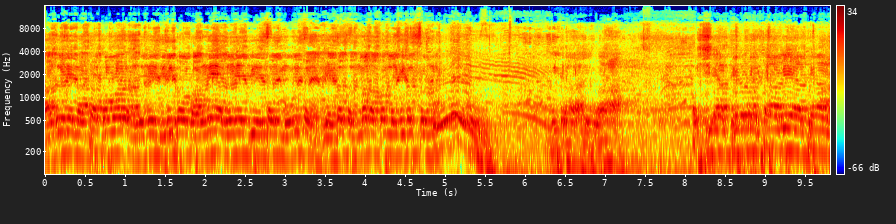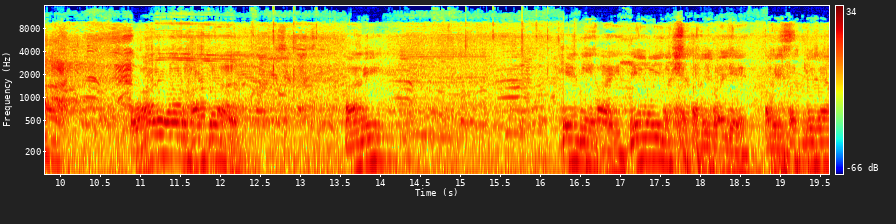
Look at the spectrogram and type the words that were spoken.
आदरणीय नाथा पवार आदरणीय दिलीपराव बागणे आदरणीय पी एस आय साहेब यांचा सन्मान आपण लगेचच करू! निकाल. वा. अशी अखेर आली आता वारेवार हातदार आणि हे नियम आहे नियमही लक्षात आले पाहिजे. आणि सगळेला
